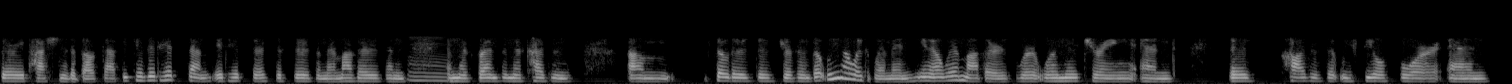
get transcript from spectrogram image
very passionate about that because it hits them. It hits their sisters and their mothers and mm. and their friends and their cousins. Um, so there's there's driven, but we know with women, you know, we're mothers, we're we're nurturing, and there's causes that we feel for, and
